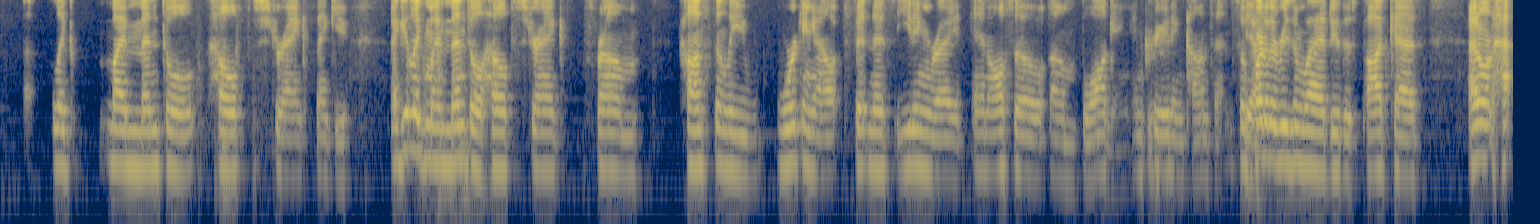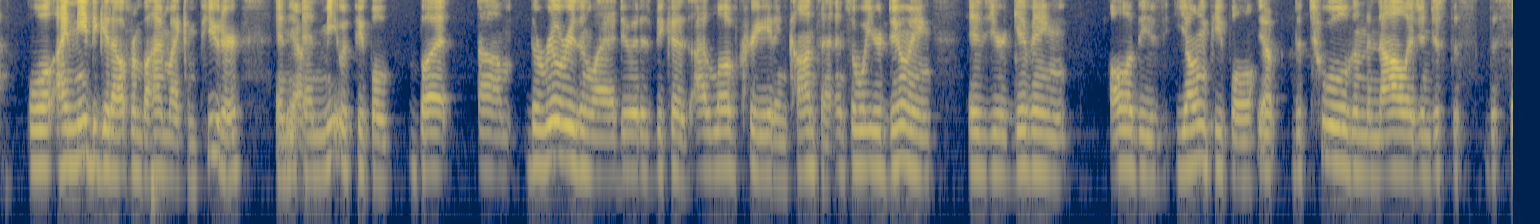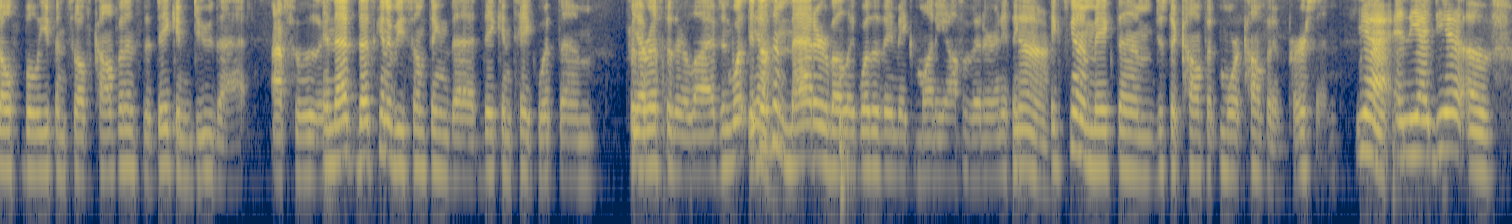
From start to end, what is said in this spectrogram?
like my mental health strength. Thank you. I get like my mental health strength from constantly working out, fitness, eating right, and also um, blogging and creating content. So Yeah. part of the reason why I do this podcast, I don't have. Well, I need to get out from behind my computer and Yeah. and meet with people, but um, the real reason why I do it is because I love creating content. And so what you're doing is you're giving all of these young people Yep. the tools and the knowledge and just the, the self-belief and self-confidence that they can do that Absolutely. and that that's going to be something that they can take with them for Yep. the rest of their lives and what it Yeah. doesn't matter about like whether they make money off of it or anything No. it's going to make them just a confident more confident person Yeah, and the idea of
